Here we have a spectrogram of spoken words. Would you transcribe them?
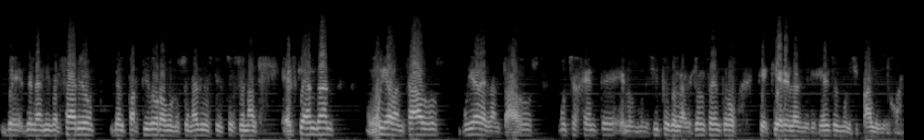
del aniversario del Partido Revolucionario Institucional. Es que andan muy avanzados, muy adelantados, mucha gente en los municipios de la región centro que quiere las dirigencias municipales, de Juan.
